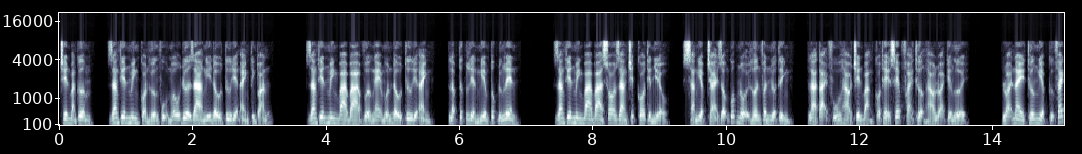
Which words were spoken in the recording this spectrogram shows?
Trên bàn cơm, giang thiên minh còn hướng phụ mẫu đưa ra nghĩ đầu tư điện ảnh tính toán giang thiên minh ba ba vừa nghe muốn đầu tư điện ảnh, lập tức liền nghiêm túc đứng lên. Giang thiên minh ba ba so giang chết có tiền nhiều, sản nghiệp trải rộng quốc nội hơn phân nửa tỉnh, là tại phú hào trên bảng có thể xếp phải thượng hào loại kia người. Loại này thương nghiệp cự phách,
